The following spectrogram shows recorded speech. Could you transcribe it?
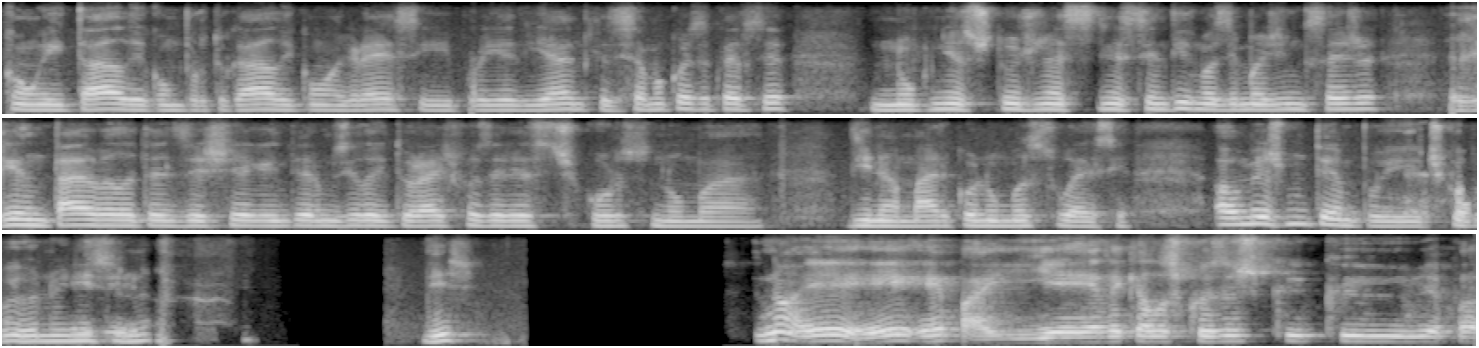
com a Itália, com Portugal e com a Grécia e por aí adiante. Isso é uma coisa que deve ser, não conheço estudos nesse, nesse sentido, mas imagino que seja rentável até dizer chega em termos eleitorais fazer esse discurso numa Dinamarca ou numa Suécia. Ao mesmo tempo, e desculpa, eu no início. Diz? Não, é, é, é pá, e é daquelas coisas que, que é pá,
